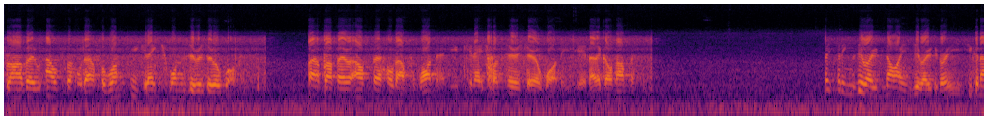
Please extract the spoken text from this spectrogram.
Bravo Alpha, hold Alpha 1, Yukon H1001. Right, Bravo Alpha, hold Alpha 1, and Yukon H1001, easy, let it go, Alpha. Heading 090 degrees, you can have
